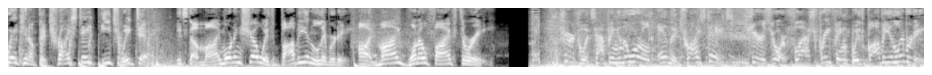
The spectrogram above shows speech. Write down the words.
waking up the tri state each weekday. It's the My Morning Show with Bobby and Liberty on My 1053. Here's what's happening in the world and the tri states. Here's your flash briefing with Bobby and Liberty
